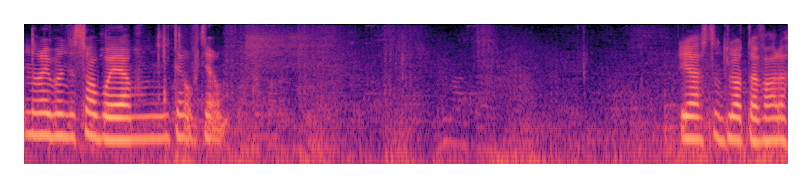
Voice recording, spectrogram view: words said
No i będzie słabo, ja tego nie mam. Ja stąd lotę walę.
